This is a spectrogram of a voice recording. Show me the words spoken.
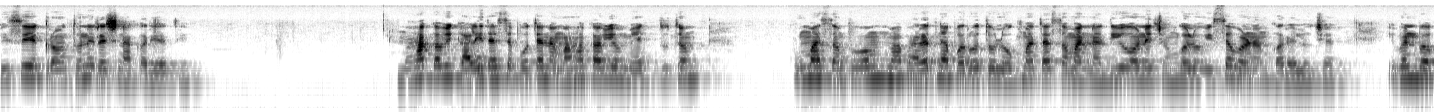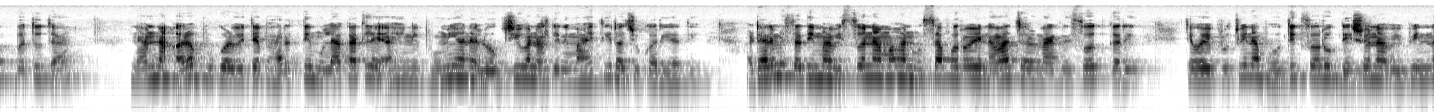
વિષયક ગ્રંથોની રચના કરી હતી. મહાકવિ કાલિદાસે પોતાના મહાકાવ્યો મેઘદૂતમ કુમા સંભવમમાં ભારતના પર્વતો લોકમાતા સમાન નદીઓ અને જંગલો વિશે વર્ણન કરેલું છે. ઇબન બતુતા નામના અરબ ભૂગોળવિદે ભારતની મુલાકાત લઈ અહીંની ભૂમિ અને લોકજીવન અંગેની માહિતી રજૂ કરી હતી. અઢારમી સદીમાં વિશ્વના મહાન મુસાફરોએ નવા જળમાર્ગની શોધ કરી. તેઓએ પૃથ્વીના ભૌતિક સ્વરૂપ દેશોના વિભિન્ન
